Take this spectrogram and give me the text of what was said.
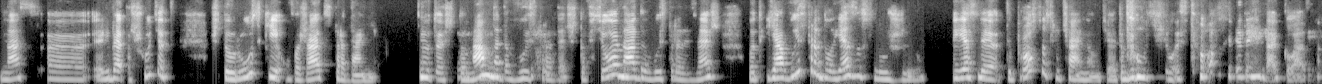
У нас э, ребята шутят, что русские уважают страдания. Ну, то есть, что нам надо выстрадать, что все надо выстрадать, знаешь. Вот я выстрадал, я заслужил. Если ты просто случайно у тебя это получилось, то это не так классно.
